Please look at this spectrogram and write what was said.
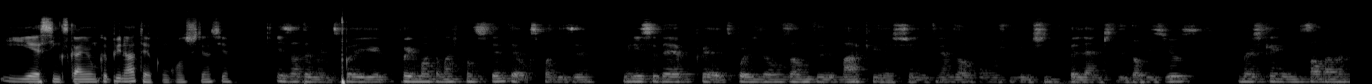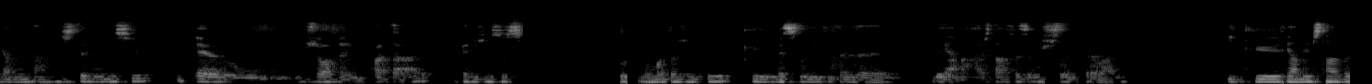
e é assim que se ganha um campeonato, é com consistência. Exatamente, foi, foi a moto mais consistente, é o que se pode dizer. No início da época, depois da lesão de Marques, ainda tivemos alguns momentos brilhantes de Dovizioso, mas quem saltava realmente à vista no início era o, o jovem Quartararo, apenas no seu na MotoGP, que na segunda equipa da, da Yamaha estava a fazer um excelente trabalho e que realmente estava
